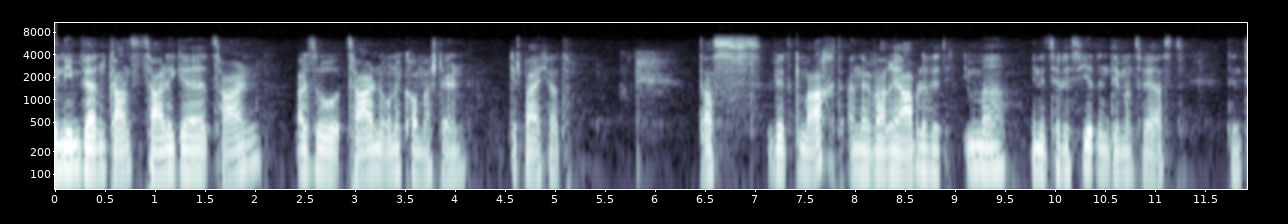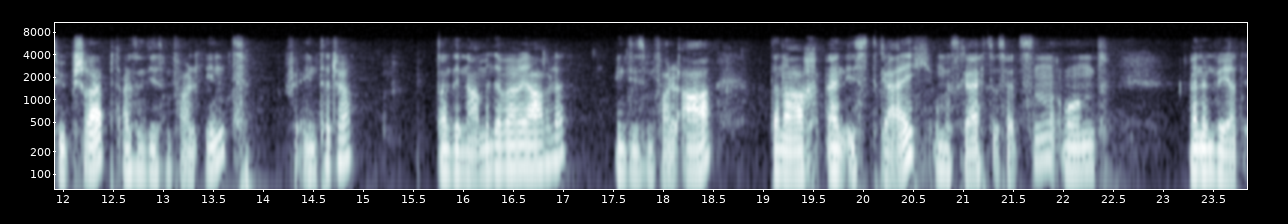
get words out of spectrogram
in ihm werden ganzzahlige Zahlen, also Zahlen ohne Kommastellen, gespeichert. Das wird gemacht, eine Variable wird immer initialisiert, indem man zuerst den Typ schreibt, also in diesem Fall int für Integer, dann den Namen der Variable, in diesem Fall a, danach ein ist gleich, um es gleichzusetzen und einen Wert,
